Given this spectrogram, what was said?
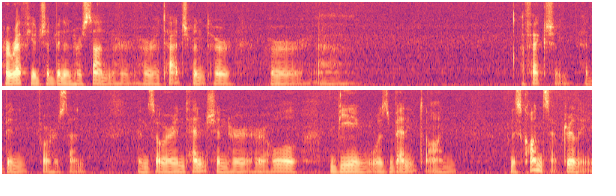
her refuge had been in her son, her, her attachment, her, her uh, affection had been for her son. And so her intention, her, her whole being was bent on this concept, really,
